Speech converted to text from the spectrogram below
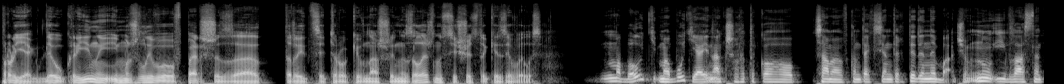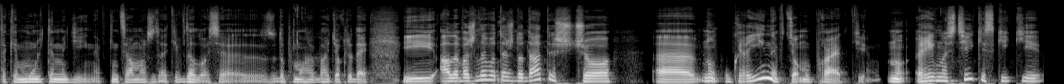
проєкт для України, і можливо вперше за 30 років нашої незалежності щось таке з'явилося. Мабуть, мабуть, я інакшого такого саме в контексті Антарктиди не бачив. Ну і власне таке мультимедійне в кінцевому результаті вдалося з допомогою багатьох людей. І, Але важливо теж додати, що е, ну, України в цьому проєкті ну, рівно стільки, скільки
